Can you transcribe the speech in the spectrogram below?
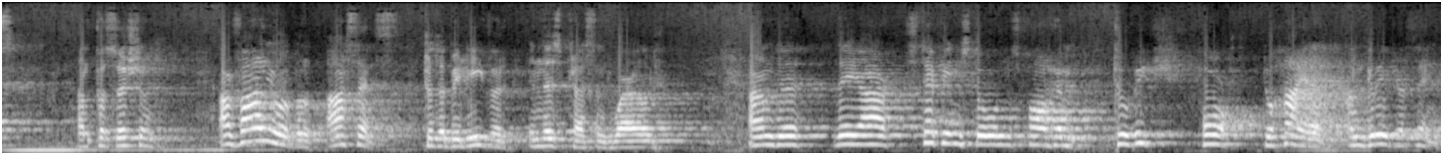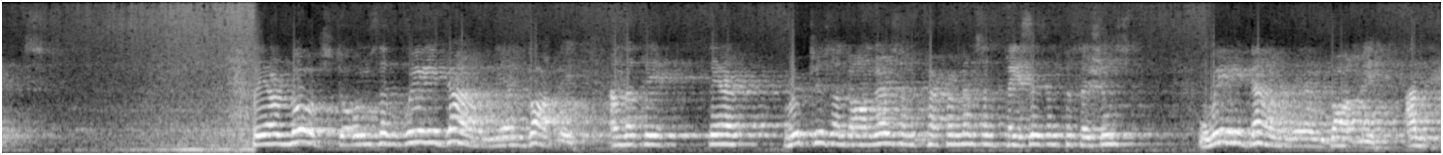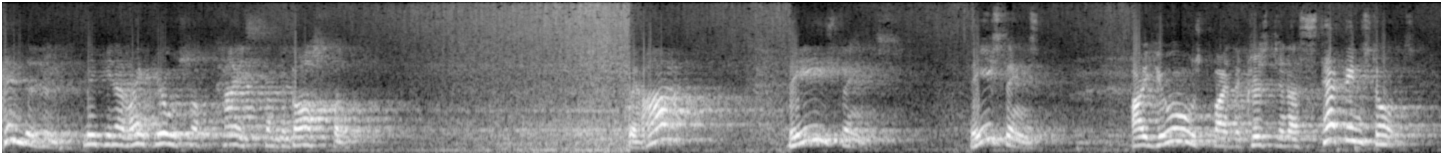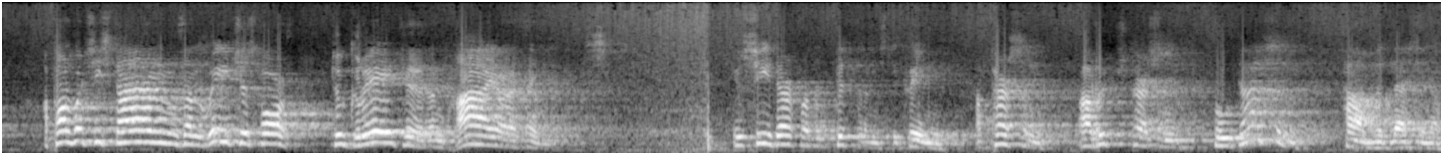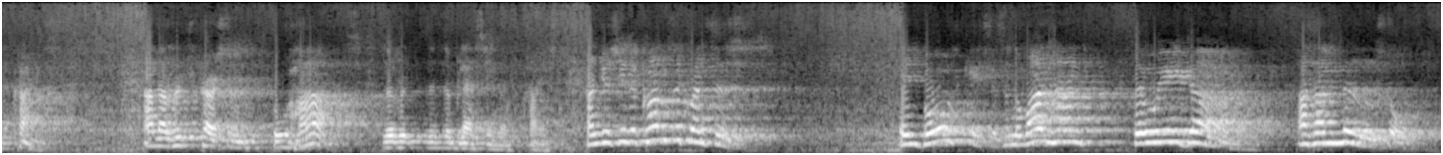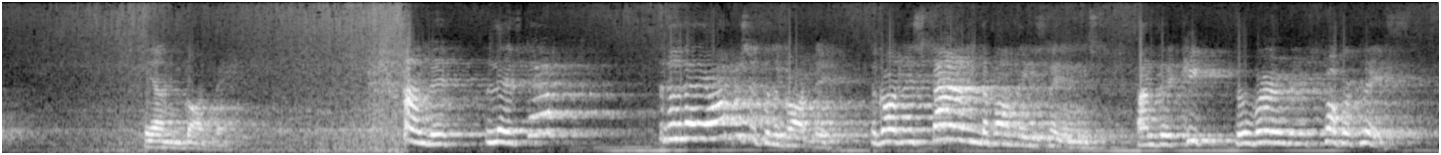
and position are valuable assets to the believer in this present world, and uh, they are stepping stones for him to reach forth to higher and greater things. They are lodestones that weigh down the ungodly, and that they, are riches and honors and preferments and places and positions weigh down the ungodly and hinder him making a right use of Christ and the gospel. Where are these things? These things are used by the Christian as stepping stones upon which he stands and reaches forth to greater and higher things. You see, therefore, the difference between a person, a rich person who doesn't have the blessing of Christ, and a rich person who has the, the, the blessing of Christ. And you see the consequences in both cases. On the one hand, the way down as a millstone, the ungodly. And the lift up the very opposite to the godly. The godly stand upon these things and they keep the world in its proper place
